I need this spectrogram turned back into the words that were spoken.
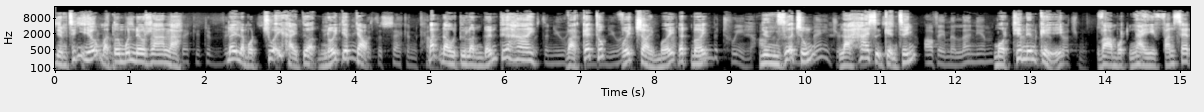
Điểm chính yếu mà tôi muốn nêu ra là đây là một chuỗi khải tượng nối tiếp nhau, bắt đầu từ lần đến thứ hai và kết thúc với trời mới, đất mới. Nhưng giữa chúng là hai sự kiện chính, một thiên niên kỷ và một ngày phán xét.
